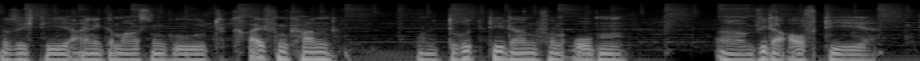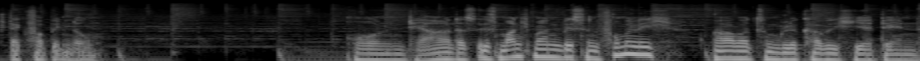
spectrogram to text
dass ich die einigermaßen gut greifen kann und drücke die dann von oben äh, wieder auf die Steckverbindung. Und ja, das ist manchmal ein bisschen fummelig, aber zum Glück habe ich hier den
